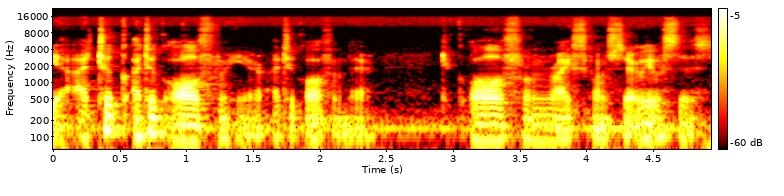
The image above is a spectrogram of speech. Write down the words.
Yeah, I took I took all from here. I took all from there Took all from Reichskommissar. Wait, what's this?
